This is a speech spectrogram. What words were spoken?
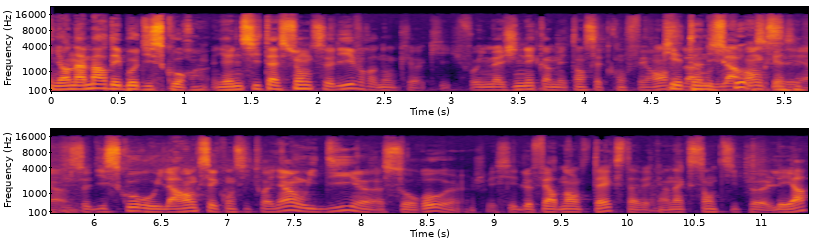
il y en a marre des beaux discours. Il y a une citation de ce livre, donc euh, qu'il faut imaginer comme étant cette conférence. Qui est là, un où il discours, harangue que ses- euh, ce discours où il harangue ses concitoyens, où il dit, euh, Soro, euh, je vais essayer de le faire dans le texte avec un accent type euh, Léa.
